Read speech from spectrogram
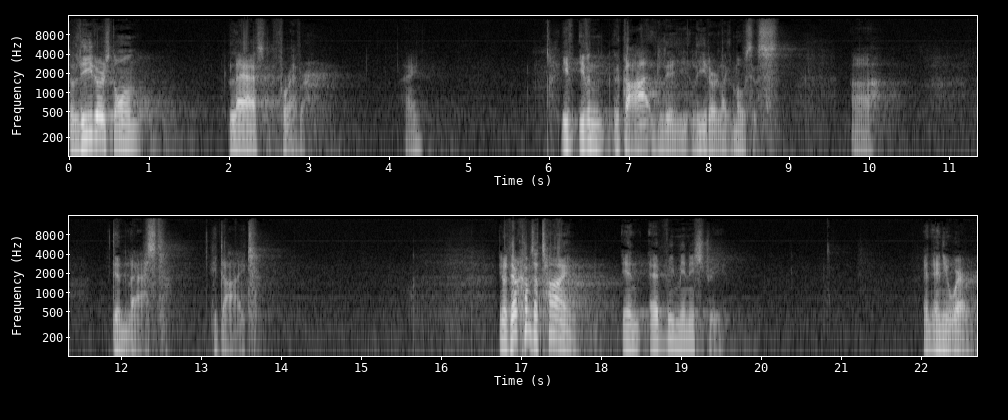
the leaders don't last forever. Right? Even a godly leader like Moses uh, didn't last. He died. You know, there comes a time in every ministry and anywhere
